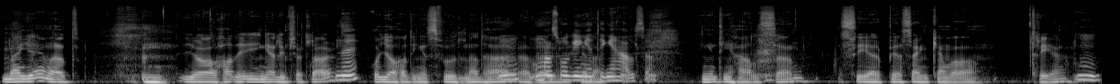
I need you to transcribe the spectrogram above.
Men grejen är att jag hade inga lymfkörtlar Nej. och jag hade ingen svullnad här. Mm. Och man såg hela- ingenting i halsen? Ingenting i halsen. CRP-sänkan var tre. Mm.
